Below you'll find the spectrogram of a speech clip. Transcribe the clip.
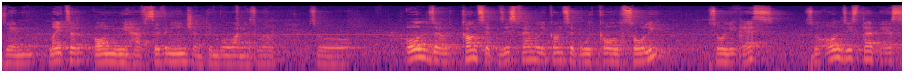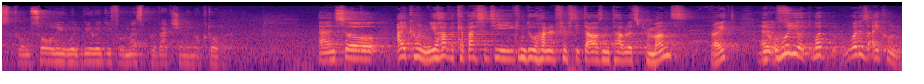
Then later on we have 7 inch and Timber 1 as well. So all the concept, this family concept we call Solely, Solely S. So all this Tab S from Solely will be ready for mass production in October. And so Aikun, you have a capacity. You can do 150,000 tablets per month, right? And Yes. who you? What What is Aikun?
